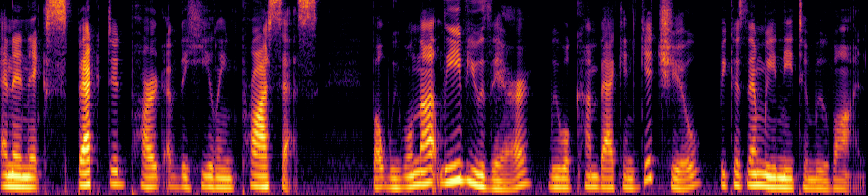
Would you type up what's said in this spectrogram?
and an expected part of the healing process. But we will not leave you there. We will come back and get you because then we need to move on.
